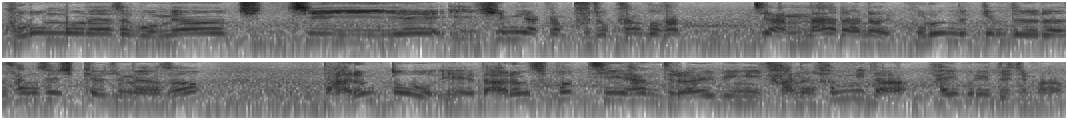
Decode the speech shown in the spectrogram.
그런 면에서 보면 GT의 이 힘이 약간 부족한 것 같지 않나라는 그런 느낌들은 상쇄시켜주면서 나름 또 예, 나름 스포티한 드라이빙이 가능합니다. 하이브리드지만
